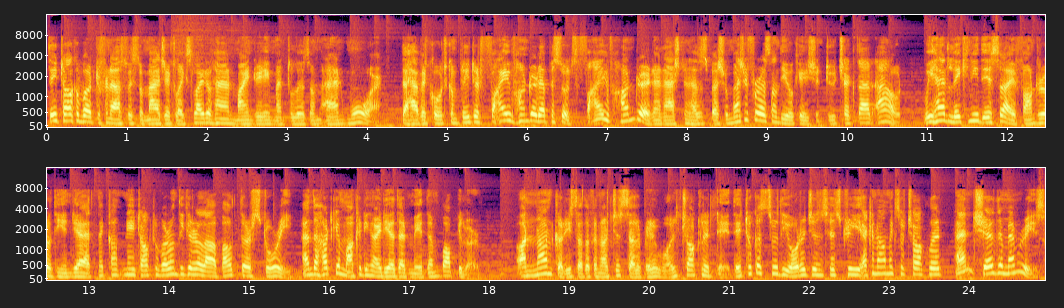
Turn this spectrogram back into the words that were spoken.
They talk about different aspects of magic like sleight of hand, mind reading, mentalism, and more. The Habit Coach completed 500 episodes, 500, and Ashton has a special message for us on the occasion. Do check that out. We had Lekini Desai, founder of the India Ethnic Company, talk to Varun Digarala about their story and the Hutke marketing idea that made them popular. On Nankari, South Africa just celebrated World Chocolate Day. They took us through the origins, history, economics of chocolate, and shared their memories.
